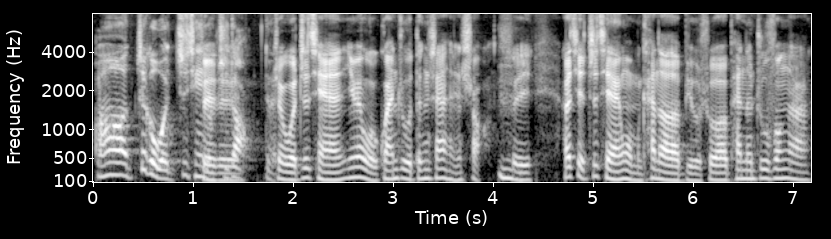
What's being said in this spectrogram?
哦，这个我之前有对对知道，对就我之前因为我关注登山很少，嗯所以而且之前我们看到的，比如说攀登珠峰啊，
